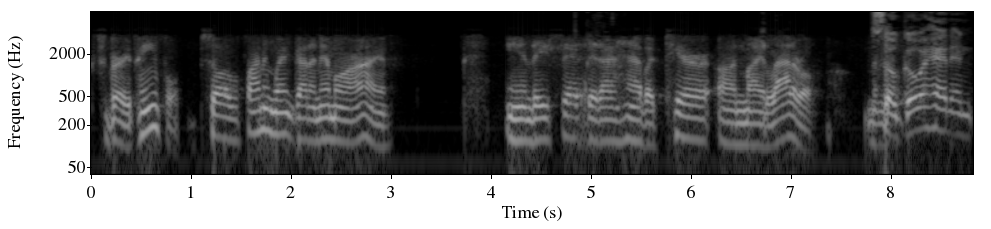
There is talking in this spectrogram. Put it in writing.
It's very painful. So finally went and got an MRI, and they said that I have a tear on my lateral. So go ahead and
